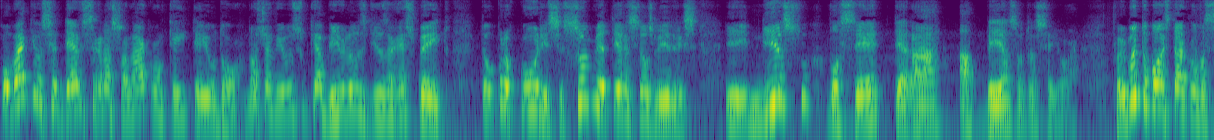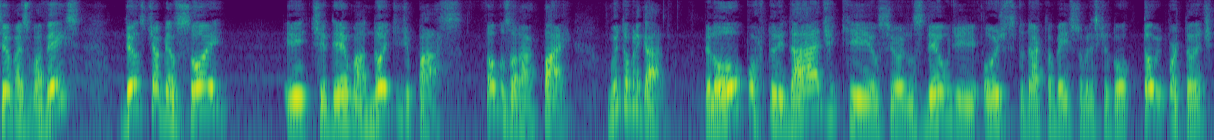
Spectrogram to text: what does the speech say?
como é que você deve se relacionar com quem tem o dom? Nós já vimos o que a Bíblia nos diz a respeito. Então procure se submeter a seus líderes e nisso você terá a bênção do Senhor. Foi muito bom estar com você mais uma vez. Deus te abençoe e te dê uma noite de paz. Vamos orar. Pai, muito obrigado pela oportunidade que o Senhor nos deu de hoje estudar também sobre este dom tão importante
